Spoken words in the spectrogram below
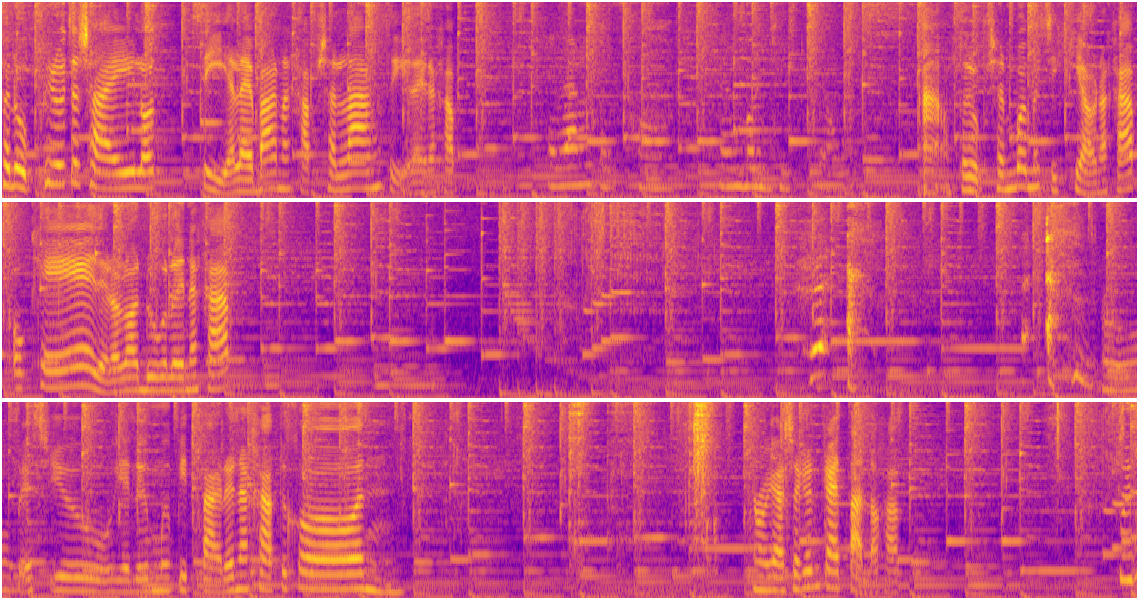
สรุปพี่รู้จะใช้รถ สีอะไรบ้างนะครับ ชั้นล่างสีอะไรนะครับไปร่างสีฟ้าด้านบนสีเขียว อ้าวสรุปชั้นบนเป็นสีเขียวนะครับ โอเค เดี๋ยวเรารอดูกันเลยนะครับ โอ้เบสยูอย่าลืมมือปิดปากด้วยนะครับทุกคนเราอยากใช้กรรไกรตัดเหรอครับคือจ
